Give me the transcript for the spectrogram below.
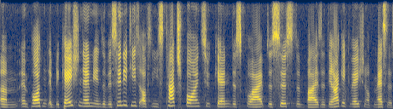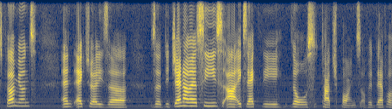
um, important implication, namely in the vicinities of these touch points, you can describe the system by the Dirac equation of massless fermions. And actually the, the degeneracies are exactly those touch points of it. Therefore,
